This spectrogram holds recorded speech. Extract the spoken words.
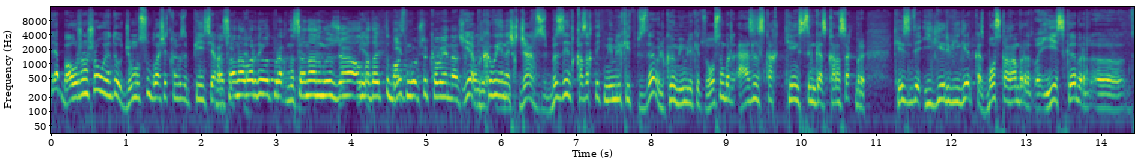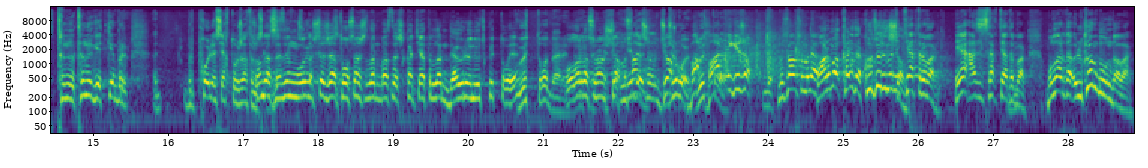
Иә бауыржан шоу енді жұмысын былайша айтқан кезде пенсияға нысана бар деп отыр бірақ нысананың өзі жаңа алматы айтты басым көпшілік квннан иә шыққан квн шықты жақсы біз енді қазақ дейтін мемлекетпіз да үлкен мемлекетпіз. Осының бір әзіл сықақ кеңістігін қазір қарасақ бір кезінде игеріп игеріп қазір бос қалған бір ескі бір тыңы кеткен бір бір поле сияқты болып жатырмыз сонда сіздің ойыңызша жаңағы тоқсаныншы жылдардың басында шыққан театрлардың дәурені өтіп кетті ғой иә? өтті ғой бәрі. Оларға сұраныс жоқ. Мысалы үшін жоқ бар неге жоқ? Мысалы үшін мына бар ма қайда? Көрсетіңізші. Театры бар иә? Әзіл сықақ театры бар. Бұларда үлкен буын да бар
